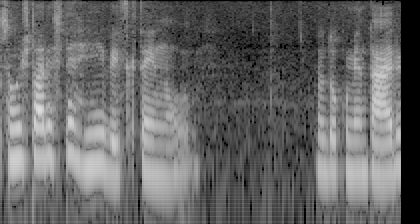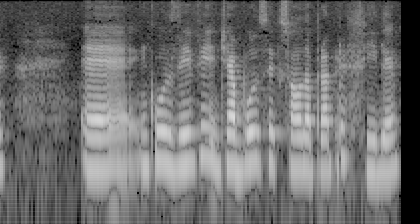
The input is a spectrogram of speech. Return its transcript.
são histórias terríveis que tem no, no documentário, é, inclusive de abuso sexual da própria filha.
